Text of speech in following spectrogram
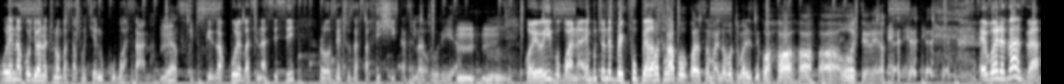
Kule nako bwana tunaomba support yenu kubwa sana mm? Yes. kitusikiliza kule basi na sisi roho zetu zasafishika kidogo mm -hmm. Mm. kwa hiyo hivyo bwana hebu tuende break fupi alafu hapo kwanza samani, naomba tumalize kwa ha ha ha wote leo. e, bwana sasa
